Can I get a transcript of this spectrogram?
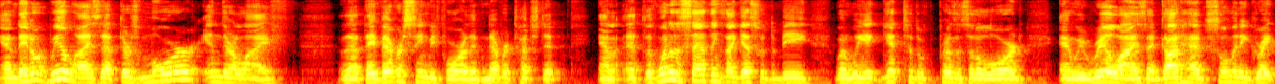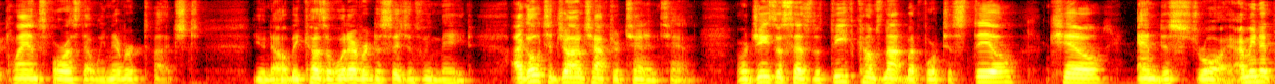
and they don't realize that there's more in their life that they've ever seen before. They've never touched it. And one of the sad things, I guess, would be when we get to the presence of the Lord and we realize that God had so many great plans for us that we never touched, you know, because of whatever decisions we made. I go to John chapter 10 and 10 where Jesus says, The thief comes not but for to steal, kill, and destroy. I mean, it,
